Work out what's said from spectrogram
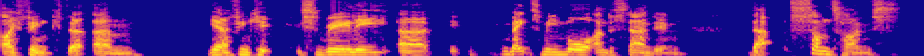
I think that, um, yeah, I think it, it's really uh, it makes me more understanding that sometimes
